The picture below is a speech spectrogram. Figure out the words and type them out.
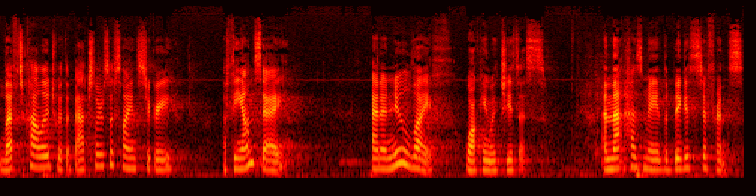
left college with a bachelor's of science degree, a fiance, and a new life walking with Jesus. And that has made the biggest difference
